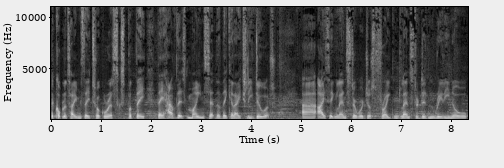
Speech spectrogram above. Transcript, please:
a couple of times they took risks but they, they have this mindset that they can actually do it uh, I think Leinster were just frightened. Leinster didn't really know.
